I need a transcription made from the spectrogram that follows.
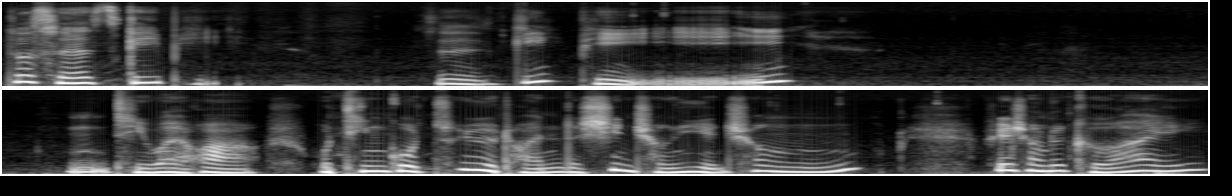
作词 Skippy，Skippy。嗯，题外话，我听过脆乐团的现场演唱，非常的可爱。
